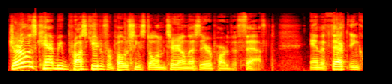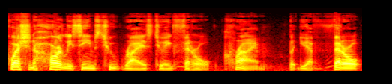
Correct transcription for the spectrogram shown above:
journalists can't be prosecuted for publishing stolen material unless they are part of the theft, and the theft in question hardly seems to rise to a federal crime. But you have federal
